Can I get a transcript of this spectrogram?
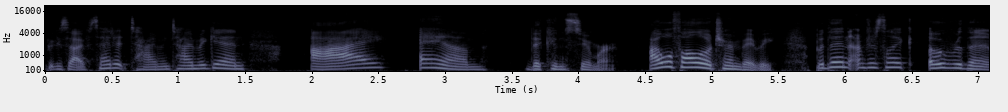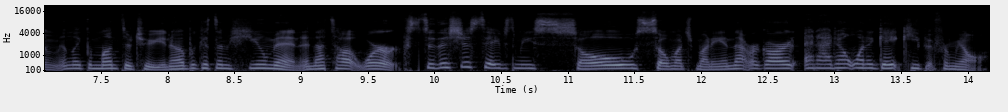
because I've said it time and time again, I am the consumer. I will follow a trend, baby. But then I'm just like over them in like a month or two, you know, because I'm human and that's how it works. So this just saves me so, so much money in that regard. And I don't want to gatekeep it from y'all.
